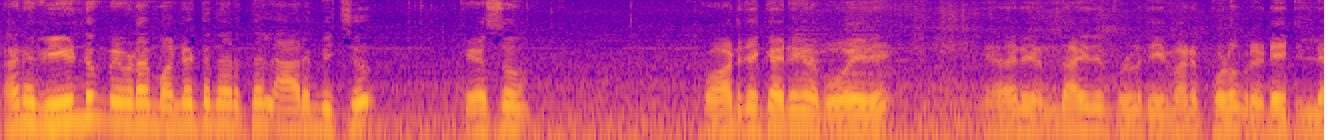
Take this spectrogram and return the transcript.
അങ്ങനെ വീണ്ടും ഇവിടെ മണ്ണിട്ട് നിരത്തൽ ആരംഭിച്ചു. കേസും കോടതിക്കായിട്ട് ഇങ്ങനെ പോയത് ഏതായാലും എന്തായാലും ഫുള്ള് തീരുമാനം ഇപ്പോഴും റെഡി ആയിട്ടില്ല.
